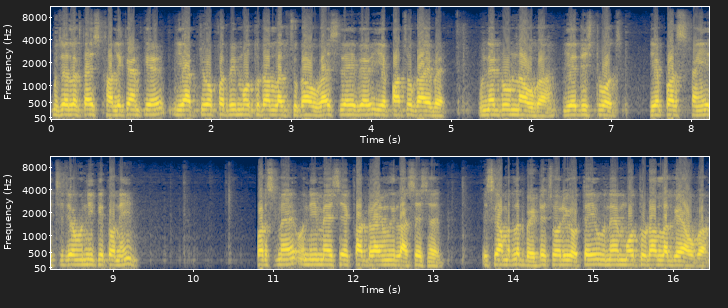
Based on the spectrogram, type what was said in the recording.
मुझे लगता है इस खाली कैंप के यात्रियों पर भी मोतुड़ा लग चुका होगा, इसलिए ये पाँचों गायब है। उन्हें ढूंढना होगा। ये रिस्ट वॉच ये पर्स, कहीं ये चीज़ें उन्हीं की तो नहीं? पर्स में, उन्हीं में से एक का ड्राइविंग लाइसेंस है। इसका मतलब बेटे चोरी होते ही उन्हें मोत उड़ा लग गया होगा।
